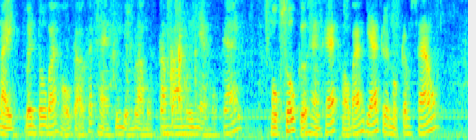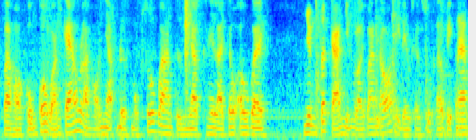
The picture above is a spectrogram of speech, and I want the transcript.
này, bên tôi bán hỗ trợ khách hàng sử dụng là 130 ngàn một cái. Một số cửa hàng khác họ bán giá trên 160 và họ cũng có quảng cáo là họ nhập được một số van từ Nhật hay là châu Âu về. Nhưng tất cả những loại van đó thì đều sản xuất ở Việt Nam.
